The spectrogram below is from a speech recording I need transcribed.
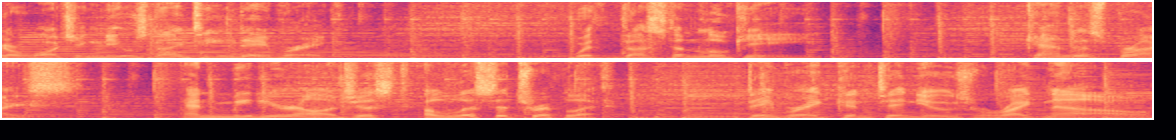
You're watching News 19 Daybreak with Dustin Lukey, Candace Price, and meteorologist Alyssa Triplett. Daybreak continues right now.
